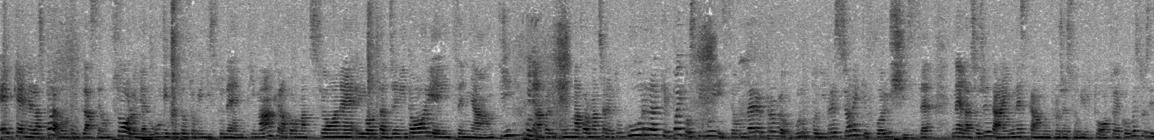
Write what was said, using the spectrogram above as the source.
e che nella scuola contemplasse non solo gli alunni piuttosto che gli studenti, ma anche una formazione rivolta a genitori e insegnanti, quindi una, una formazione to cure che poi costituisse un vero e proprio gruppo di pressione che fuoriuscisse nella società innescando un processo virtuoso. Ecco, questo si è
